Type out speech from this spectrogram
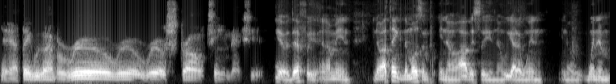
yeah, I think we're gonna have a real, real, real strong team next year. Yeah, definitely. And I mean, you know, I think the most, you know, obviously, you know, we got to win. you know, winning,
